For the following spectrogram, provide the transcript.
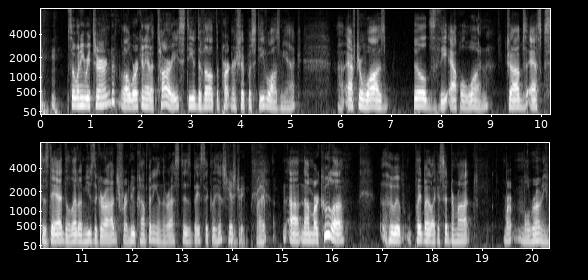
so when he returned, while working at Atari, Steve developed a partnership with Steve Wozniak. Uh, after Woz builds the Apple One, Jobs asks his dad to let him use the garage for a new company, and the rest is basically history. History, right? Uh, now, Markkula, who played by, like I said, Dermot Mar- Mulroney,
